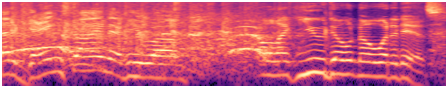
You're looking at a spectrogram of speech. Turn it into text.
that a gang sign? Have you? Um... Oh, like you don't know what it is.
